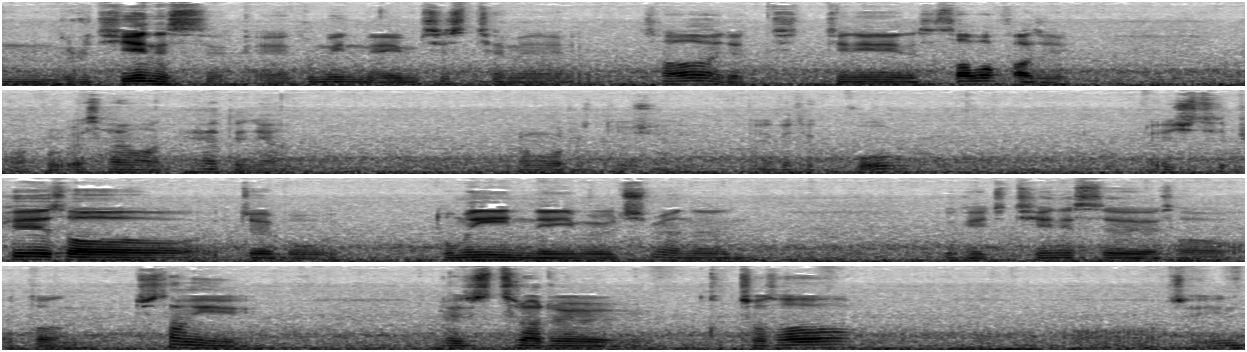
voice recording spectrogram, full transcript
음, 그리고 DNS, 예, 도메인 네임 시스템에서 이제 DNS 서버까지 어, 그걸 왜 사용해야 되냐 그런 거를 또 이제 알게 됐고 HTTP에서 이제 뭐 도메인 네임을 치면은 그게 이제 DNS에서 어떤 치상이 레지스트라를 거쳐서 어 이제 인,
